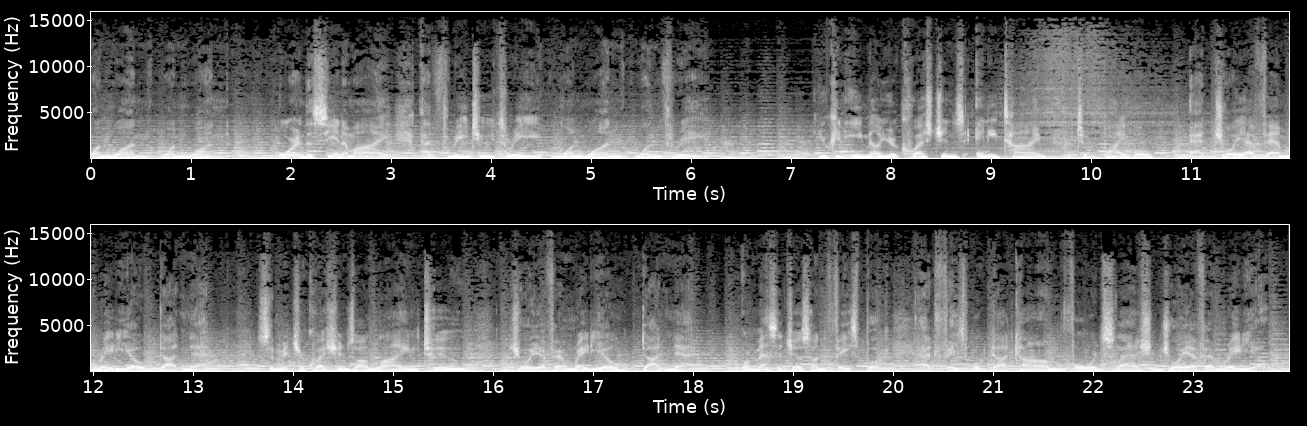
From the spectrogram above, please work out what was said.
1111 or in the CNMI at 323 1113. You can email your questions anytime to Bible at joyfmradio.net. Submit your questions online to joyfmradio.net or message us on Facebook at facebook.com forward slash joyfmradio.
